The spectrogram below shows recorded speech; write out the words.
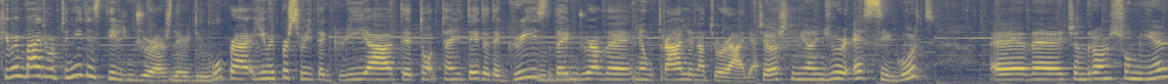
Kemi mbajtur të njëtin stil ngjyrash deri mhm. diku, pra jemi përsëri te grija, te tonalitetet e grisë dhe mhm. ngjyrave neutrale natyrale. Që është një ngjyrë e sigurt, edhe qëndron shumë mirë.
